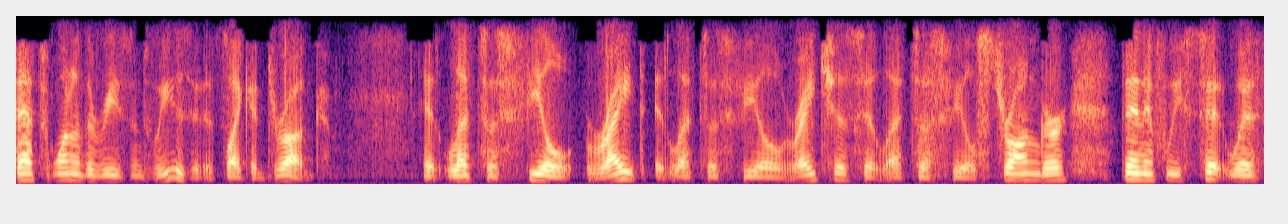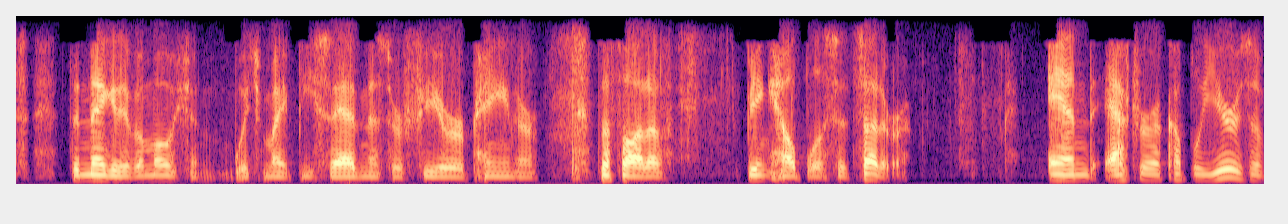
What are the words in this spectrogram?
That's one of the reasons we use it. It's like a drug. It lets us feel right. It lets us feel righteous. It lets us feel stronger than if we sit with the negative emotion, which might be sadness or fear or pain or the thought of being helpless, etc. And after a couple of years of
